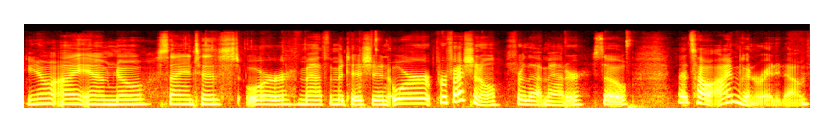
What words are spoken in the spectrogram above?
you know, I am no scientist or mathematician or professional for that matter. So that's how I'm going to write it down.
